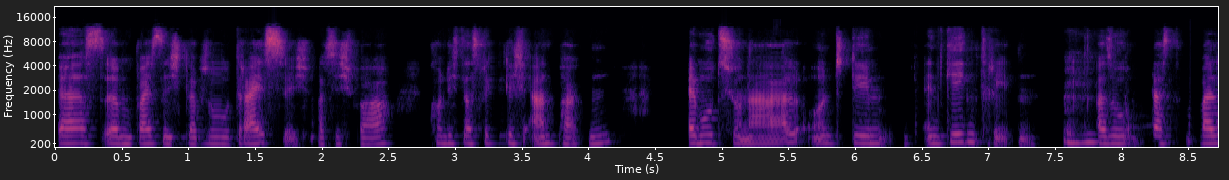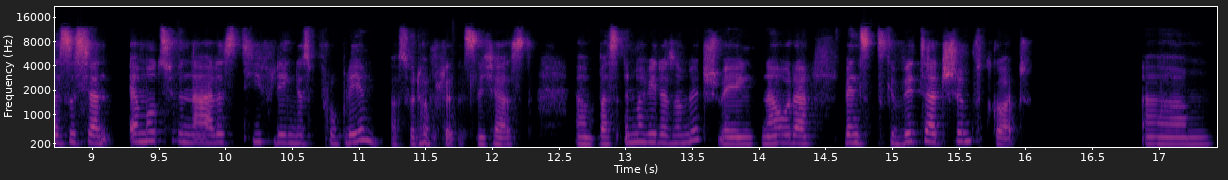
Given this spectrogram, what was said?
erst, ähm, weiß nicht, ich glaube so 30, als ich war, konnte ich das wirklich anpacken, emotional und dem entgegentreten. Mhm. Also, das, weil das ist ja ein emotionales, tieflegendes Problem, was du da plötzlich hast, ähm, was immer wieder so mitschwingt. Ne? Oder wenn es gewittert, schimpft Gott. Ähm,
